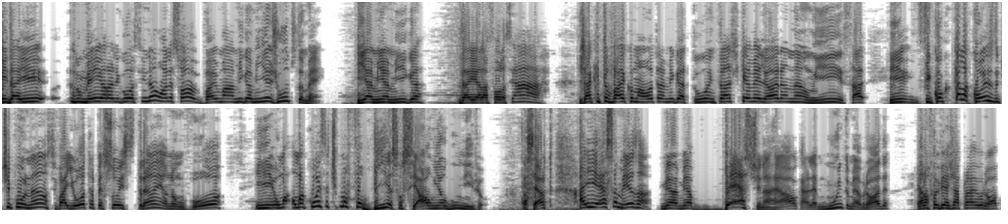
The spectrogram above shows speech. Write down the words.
E daí no meio ela ligou assim: "Não, olha só, vai uma amiga minha junto também". E a minha amiga, daí ela falou assim: "Ah, já que tu vai com uma outra amiga tua, então acho que é melhor eu não ir, sabe?" E ficou com aquela coisa do tipo, não, se vai outra pessoa estranha, eu não vou. E uma, uma coisa, tipo uma fobia social em algum nível. Tá certo? Aí essa mesma, minha, minha best na real, cara, ela é muito minha brother, ela foi viajar pra Europa.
